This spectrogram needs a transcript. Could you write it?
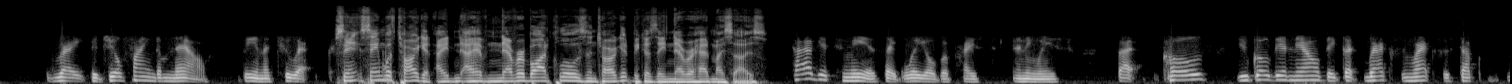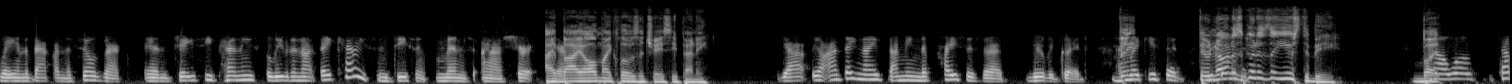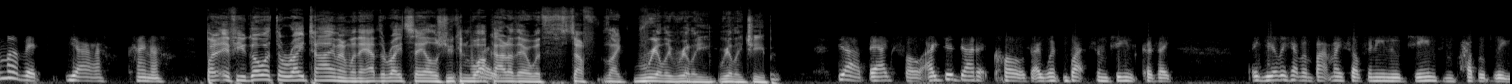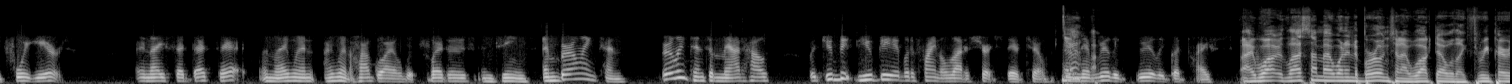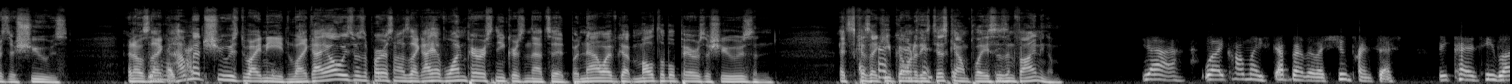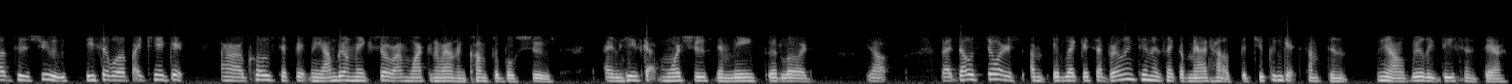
Right but you'll find them now being a 2x same, same with target. I, I have never bought clothes in target because they never had my size. Target to me is like way overpriced anyways. But kohl's you go there now, they got racks and racks of stuff way in the back on the sales rack. And J.C. Penney's, believe it or not, they carry some decent men's uh, shirts. I buy all my clothes at J.C. Penney. Yeah, aren't they nice? I mean, the prices are really good. They, and like you said, they're not as good as they used to be. But no, well, some of it, yeah, kind of. But if you go at the right time and when they have the right sales, you can walk right. out of there with stuff like really, really, really cheap. Yeah, bags full. I did that at Kohl's. I went and bought some jeans because I I really haven't bought myself any new jeans in probably four years. And I said, "That's it." And I went, I went hog wild with sweaters and jeans. And Burlington, Burlington's a madhouse, but you be you'd be able to find a lot of shirts there too, Yeah. and they're really really good price. I wa- last time I went into Burlington, I walked out with like three pairs of shoes. And I was oh like, my how God. much shoes do I need? Like, I always was a person, I was like, I have one pair of sneakers and that's it. But now I've got multiple pairs of shoes, and it's because I keep going to these discount places and finding them. Yeah. Well, I call my stepbrother a shoe princess because he loves his shoes. He said, "Well, if I can't get uh, clothes to fit me, I'm going to make sure I'm walking around in comfortable shoes." And he's got more shoes than me. Good lord. Yeah. But those stores, um, like I said, Burlington is like a madhouse, but you can get something, you know, really decent there.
